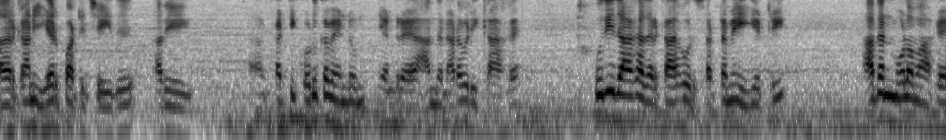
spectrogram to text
அதற்கான ஏற்பாட்டை செய்து அதை கட்டி கொடுக்க வேண்டும் என்ற அந்த நடவடிக்கையாக புதிதாக அதற்காக ஒரு சட்டமே இயற்றி அதன் மூலமாக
